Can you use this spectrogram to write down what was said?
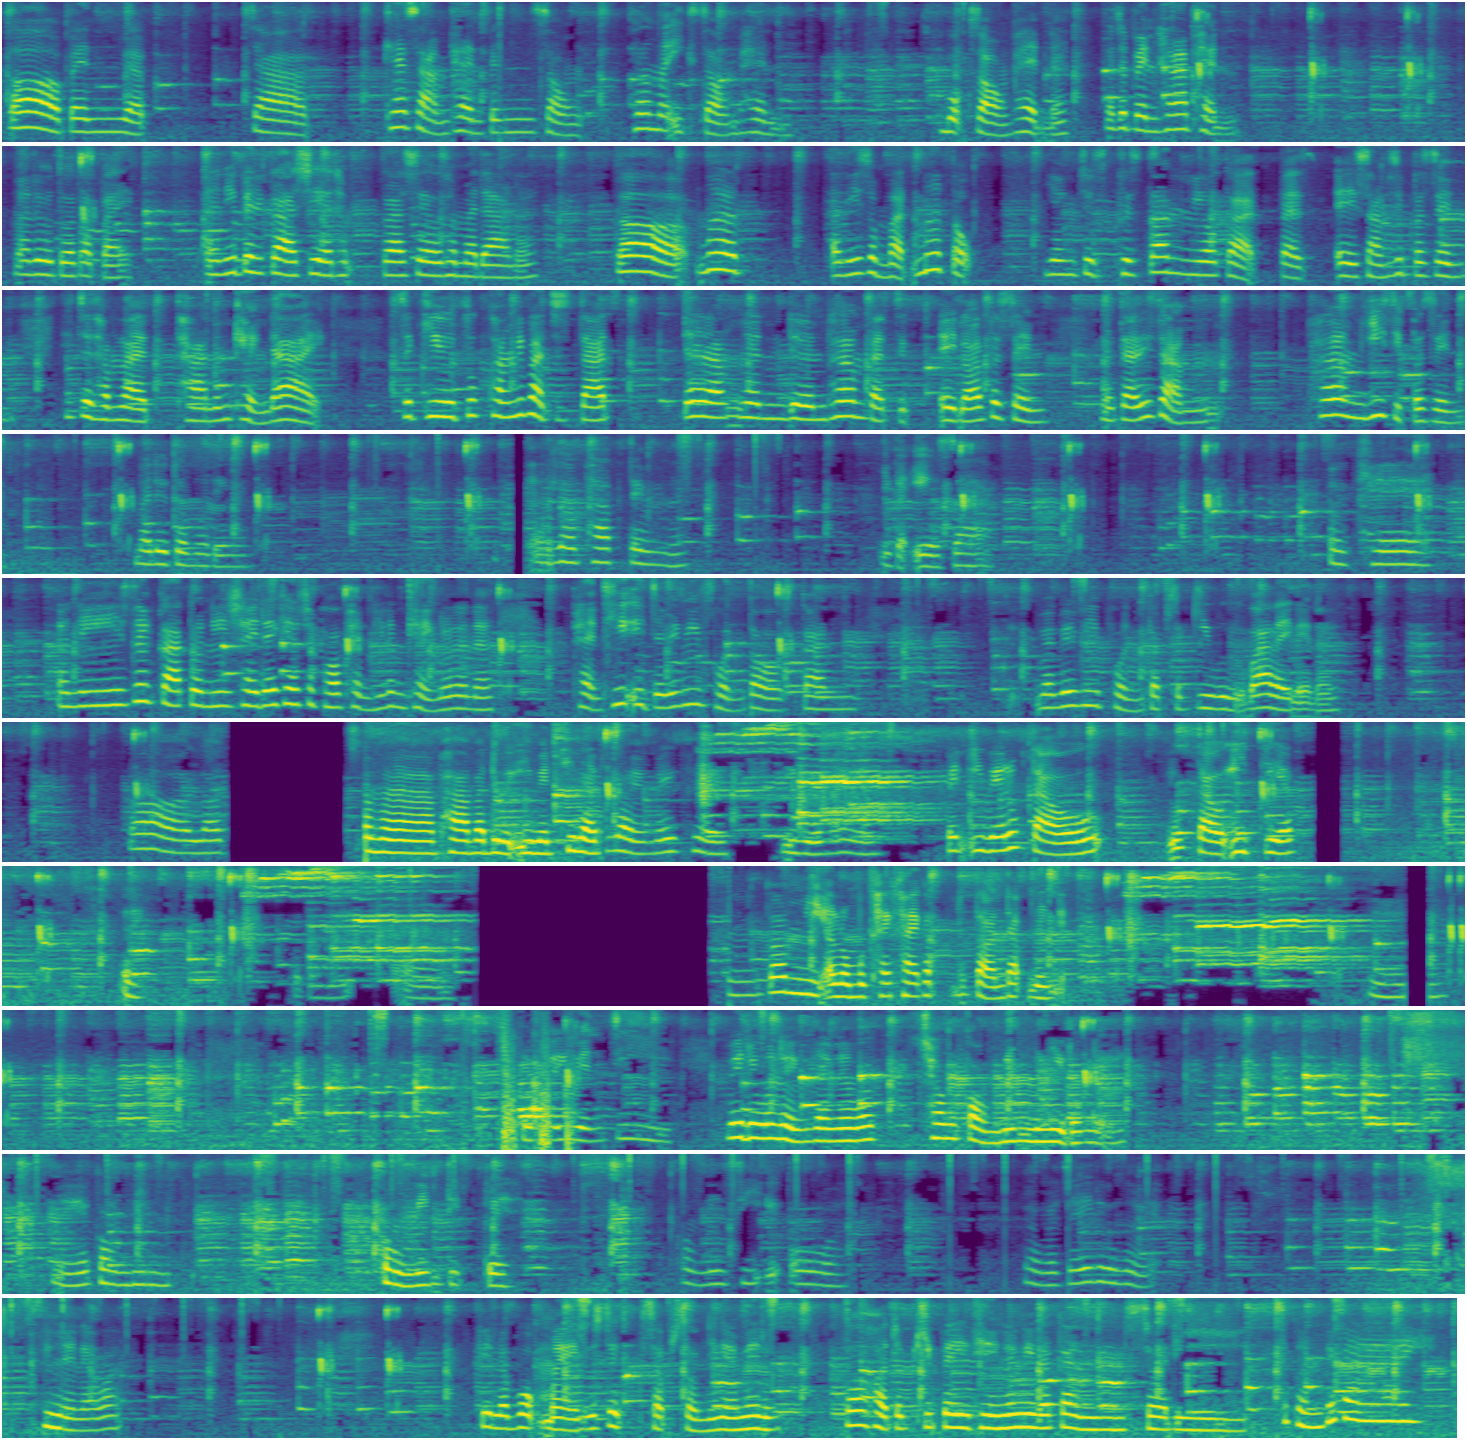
ก็เป็นแบบจากแค่สามแผ่นเป็นสองเพิ่มมาอีกสองแผ่น บวกสองแผ่นนะ ก็จะเป็นห้าแผ่น มาดูตัวต่อไป อันนี้เป็นกาเชียกาเซลธรรมดานะ ก็เมื่ออันนี้สมบัติเมื่อตก ยังจุดคริสตัลมีโอกาส8เอ30%ที่จะทำลายทานน้ำแข็งได้ สกิลทุกครั้งที่บัตรจะสตาร์ทได้รับเงินเดือนเพิ่ม 80เอ้ร้อยเปอร์เซนหลังจากที่ 3 เพิ่ม 20เปอร์เซนมาดูตัวโมเดลกันอันนี้ก็ภาพเต็มนะอยู่กับเอลซ่า โอเคอันนี้ซึ่งการ์ดตัวนี้ใช้ได้แค่เฉพาะแผ่นที่น้ำแข็งเท่านั้นนะ แผนที่อื่นจะไม่มีผลต่อการมันไม่มีผลกับสกิลหรือว่าอะไรเลยนะ ก็เราจะมาพามาดูอีเวนท์ที่แล้วที่เรายังไม่เคยรีวิวให้นะเป็นอีเวนต์ลูกเต๋าลูกเต๋าอีเจี๊ยบเอ้ยก็มีอารมณ์คล้ายๆ กับตอนดับหนึ่งเนี่ย อืมแล้วก็อีเวนท์ที่ไม่รู้เหมือนกันนะว่าช่องกล่องบินมันอยู่ตรงไหนไหนกล่องบิน กล่องบินติดเลยกล่องบิน CEO อะเดี๋ยวเราจะให้ดูหน่อยอยู่ไหนแล้วอะเป็นระบบใหม่รู้สึกสับสนยังไงไม่รู้ ก็ขอจบคลิปไปเพียงเท่านี้แล้วกัน สวัสดี ทุกคน บ๊ายบาย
